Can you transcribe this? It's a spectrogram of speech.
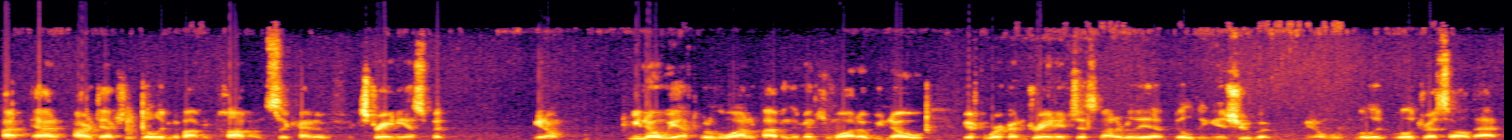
aren't actually building department comments, they're kind of extraneous, but, you know, we know we have to go to the water department, they mentioned water, we know we have to work on drainage, that's not really a building issue, but, you know, we'll, we'll address all that.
